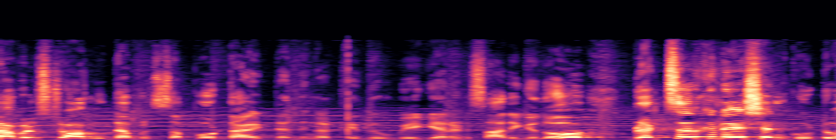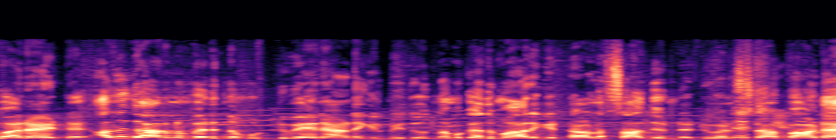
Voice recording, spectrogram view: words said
double strong double സപ്പോർട്ടായിട്ട് നിങ്ങൾക്ക് ഇത് ഉപയോഗിക്കാനായിട്ട് സാധിക്കുന്നു. ബ്ലഡ് സർക്കുലേഷൻ കൂട്ടുവാനായിട്ട്. അത് കാരണം വരുന്ന മുട്ടുവേന ആണെങ്കിലും ഇത് നമുക്കത് മാറി കിട്ടാനുള്ള സാധ്യതയുണ്ട്. ഡുവൽ സ്റ്റാപ്പാണ്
